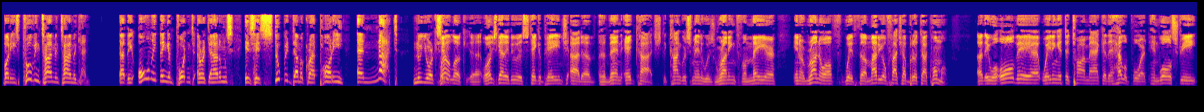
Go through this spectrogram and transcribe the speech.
but he's proving time and time again that the only thing important to Eric Adams is his stupid Democrat Party and not New York City. Well, look, uh, all he's got to do is take a page out of uh, then Ed Koch, the congressman who was running for mayor in a runoff with uh, Mario Faccia Bruta Cuomo. Uh, they were all there waiting at the tarmac of the heliport in Wall Street.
